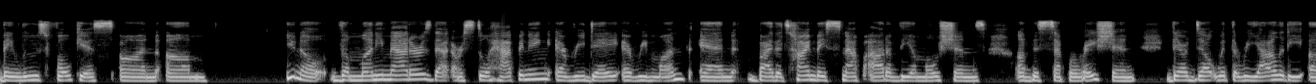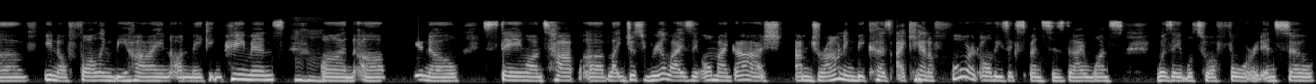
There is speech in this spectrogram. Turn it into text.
they lose focus on, um, you know, the money matters that are still happening every day, every month. And by the time they snap out of the emotions of this separation, they're dealt with the reality of, you know, falling behind on making payments, mm-hmm. on, uh, you know, staying on top of like just realizing, oh my gosh, I'm drowning because I can't afford all these expenses that I once was able to afford. And so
